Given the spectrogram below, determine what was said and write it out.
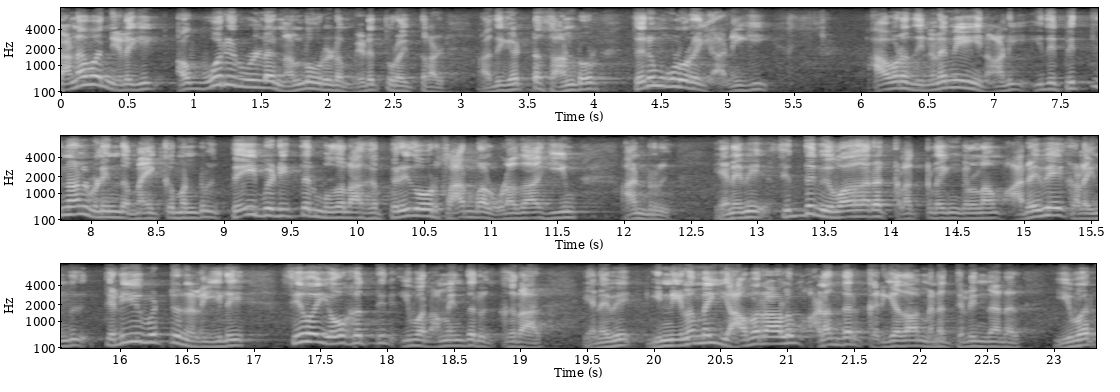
கணவர் நிலையை அவ்வூரில் உள்ள நல்லோரிடம் எடுத்துரைத்தாள். அது கேட்ட சான்றோர் திருமூலரை அணுகி அவரது நிலைமையை நாடி இது பித்தினால் விளைந்த மயக்கமன்று பேய் பிடித்தல் முதலாக பெரிதோர் சார்பால் உளதாகியும் அன்று. எனவே சித்த விவகார கலக்கலங்கள்லாம் அறவே கலைந்து தெளிவு பெற்ற நிலையிலே சிவயோகத்தில் இவர் அமைந்திருக்கிறார். எனவே இந்நிலைமை யாவராலும் அளந்தற்கரியதாம் என தெளிந்தனர். இவர்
